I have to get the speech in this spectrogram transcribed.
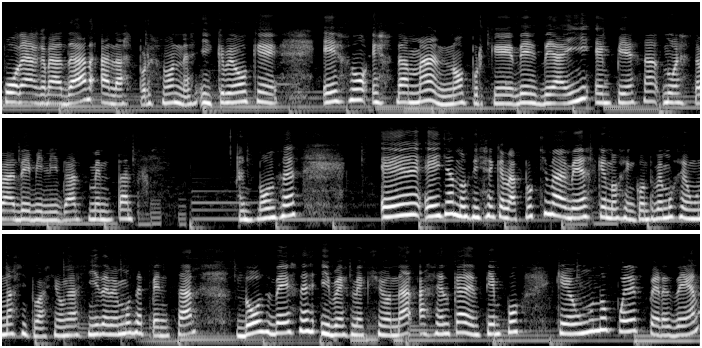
por agradar a las personas. Y creo que eso está mal, ¿no? Porque desde ahí empieza nuestra debilidad mental. Entonces, eh, ella nos dice que la próxima vez que nos encontremos en una situación así debemos de pensar dos veces y reflexionar acerca del tiempo que uno puede perder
